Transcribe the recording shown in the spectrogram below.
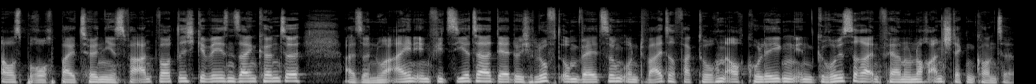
Ausbruch bei Tönnies verantwortlich gewesen sein könnte, also nur ein Infizierter, der durch Luftumwälzung und weitere Faktoren auch Kollegen in größerer Entfernung noch anstecken konnte.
